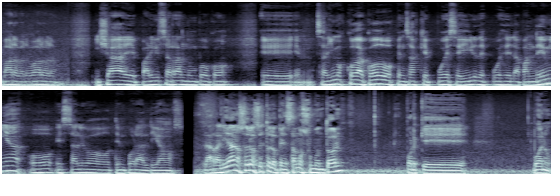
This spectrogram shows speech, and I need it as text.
Bárbaro, bárbaro. Y ya eh, para ir cerrando un poco, eh, ¿salimos codo a codo? ¿Vos pensás que puede seguir después de la pandemia o es algo temporal, digamos? La realidad nosotros esto lo pensamos un montón porque, bueno,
